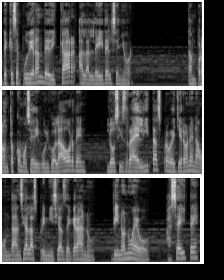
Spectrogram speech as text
de que se pudieran dedicar a la ley del Señor. Tan pronto como se divulgó la orden, los israelitas proveyeron en abundancia las primicias de grano, vino nuevo, aceite,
